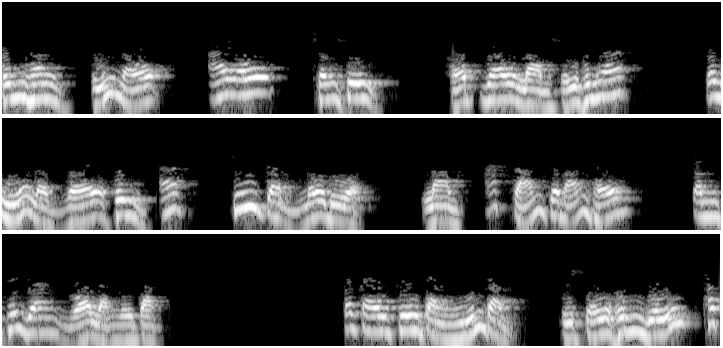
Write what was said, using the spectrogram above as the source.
hung hăng ủy nộ, ái ố, sân si, hợp nhau làm sự hung ác, có nghĩa là vệ hung ác xí cần nô đùa, làm ác cảm cho bản thể. Trong thế gian gọi là người tập có câu phi trần nhiễm trần, thì sự hung dữ, thất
